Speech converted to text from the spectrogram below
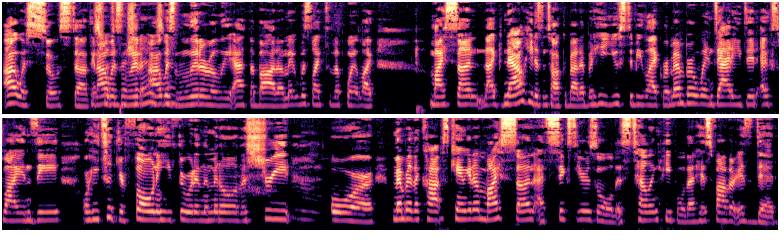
I was so stuck, That's and I was, lit- is, I was literally at the bottom. It was like to the point like my son, like now he doesn't talk about it, but he used to be like, remember when Daddy did X, Y, and Z, or he took your phone and he threw it in the middle of the street, or remember the cops came get him. My son at six years old is telling people that his father is dead,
